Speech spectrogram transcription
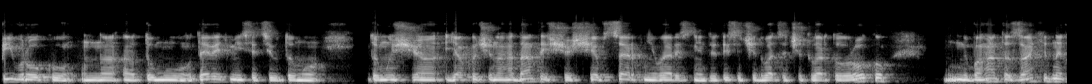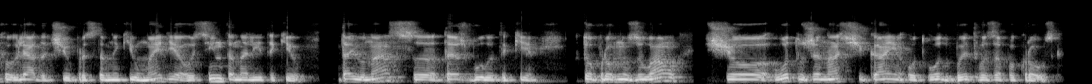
півроку на- е, тому, 9 місяців тому. Тому що я хочу нагадати, що ще в серпні-вересні 2024 року багато західних оглядачів, представників медіа, осінт аналітиків, та й у нас теж були такі, хто прогнозував, що от уже нас чекає от-от битва за Покровськ.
